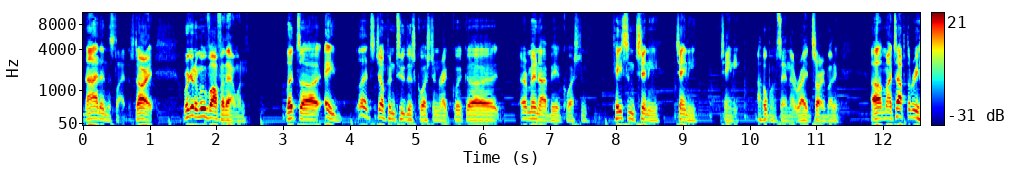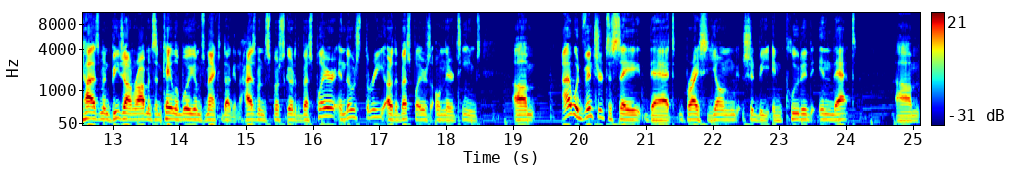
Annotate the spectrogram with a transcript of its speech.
Not in the slightest. All right, we're gonna move off of that one. Let's uh hey let's jump into this question right quick. Uh, there may not be a question. Cason Cheney, Cheney, Cheney. I hope I'm saying that right. Sorry, buddy. Uh, my top three Heisman: Bijan Robinson, Caleb Williams, Max Duggan. The Heisman is supposed to go to the best player, and those three are the best players on their teams. Um, I would venture to say that Bryce Young should be included in that. Um,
